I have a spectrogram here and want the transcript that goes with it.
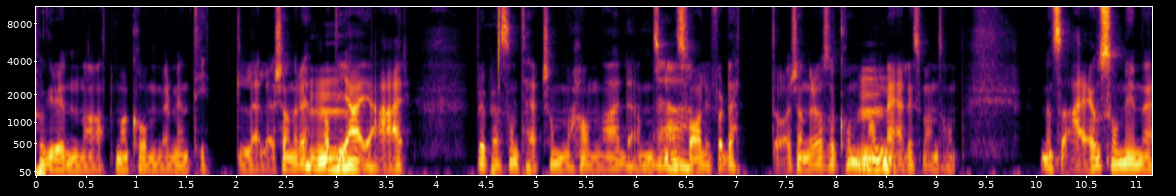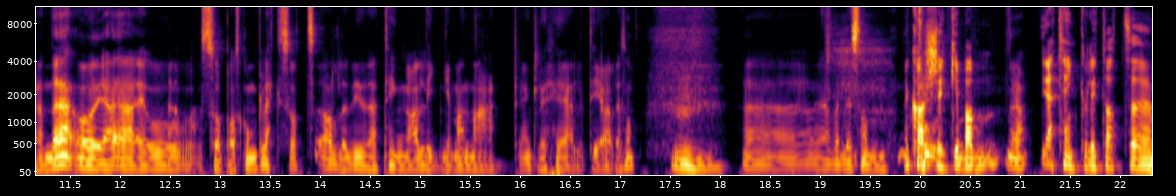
av at man kommer med en tittel, eller skjønner du? Mm. At jeg er blir presentert som han er den som er Ja. Mm. ansvarlig for dette, og skjønner du? Og så kommer man med liksom en sånn men så er jeg jo så mye mer enn det, og jeg er jo såpass kompleks at alle de der tinga ligger meg nært egentlig hele tida, liksom. Eh, jeg er veldig sånn. Men kanskje ikke man, Ja. Jeg tenker jo litt at eh,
